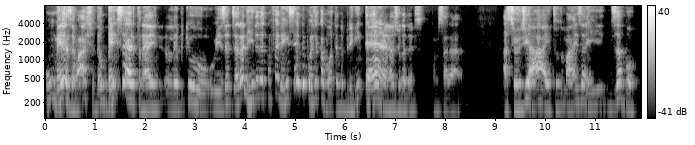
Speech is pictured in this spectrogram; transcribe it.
um mês, eu acho, deu bem certo, né? Eu lembro que o, o Wizards era líder da conferência e depois acabou tendo briga interna, né? Os jogadores começaram a, a se odiar e tudo mais, aí desabou.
